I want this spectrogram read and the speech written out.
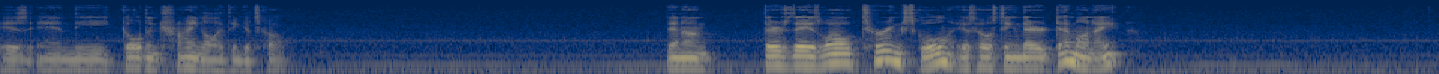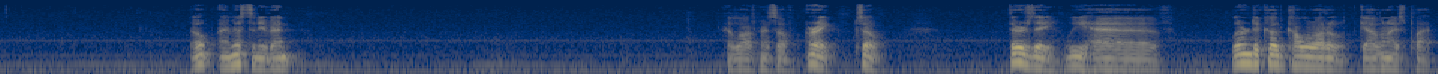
is in the Golden Triangle, I think it's called. Then on Thursday as well, Turing School is hosting their demo night Oh, I missed an event. I lost myself. All right, so Thursday we have Learn to Code Colorado, Galvanize Platte.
